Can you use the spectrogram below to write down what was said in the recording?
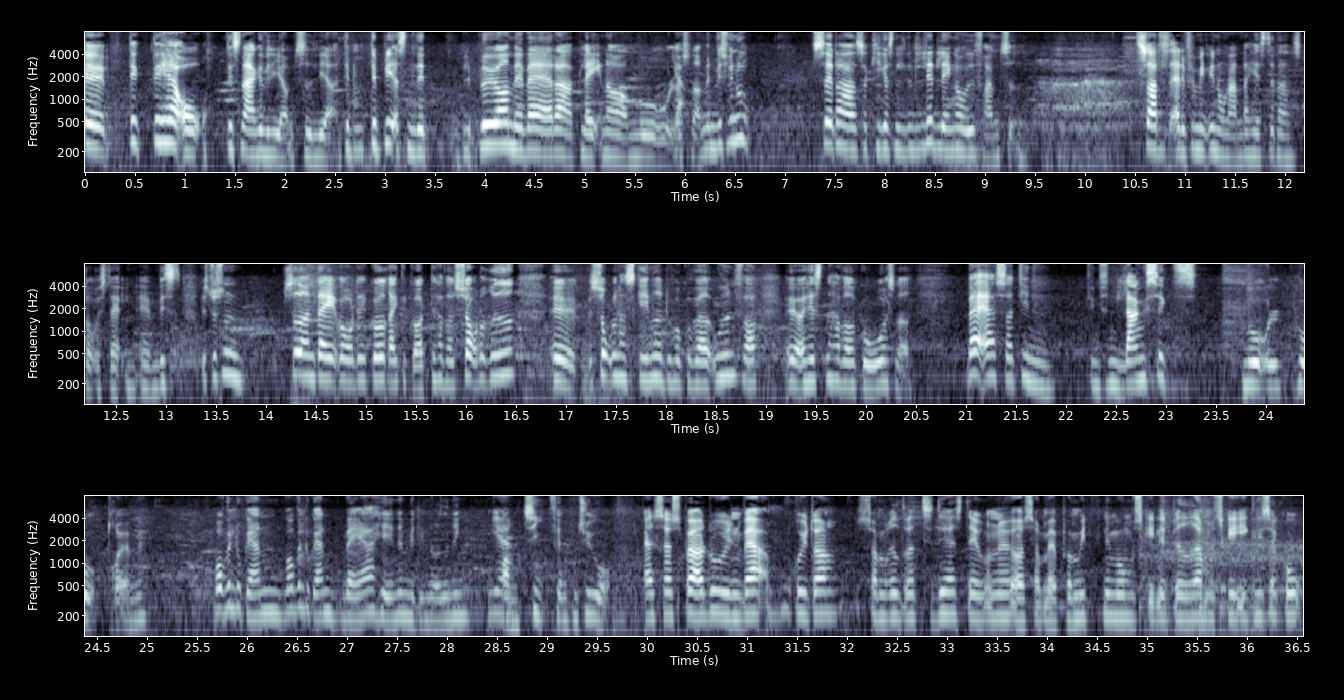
Øh, det, det her år, det snakkede vi lige om tidligere, det, det bliver sådan lidt, bløret med, hvad er der planer og mål ja. og sådan noget. Men hvis vi nu sætter os og kigger sådan lidt, lidt længere ud i fremtiden, så er det- er det formentlig nogle andre heste, der står i stallen. Øh, hvis, hvis du sådan sidder en dag, hvor det er gået rigtig godt, det har været sjovt at ride, øh, solen har skinnet, du har kunnet være udenfor, øh, og hesten har været gode og sådan noget. Hvad er så din, din sådan langsigtsmål, håb, drømme? Hvor vil, du gerne, hvor vil du gerne være henne med din ridning Ja. om 10, 15, 20 år? Altså spørger du en hver rytter, som rider til det her stævne, og som er på mit niveau måske lidt bedre, måske ikke lige så god,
